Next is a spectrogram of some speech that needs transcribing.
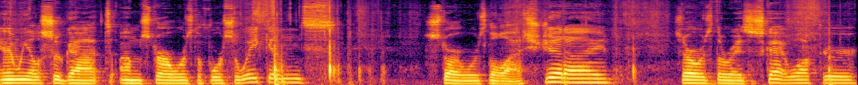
And then we also got um, Star Wars: The Force Awakens, Star Wars: The Last Jedi. Star Wars The Rise of Skywalker,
